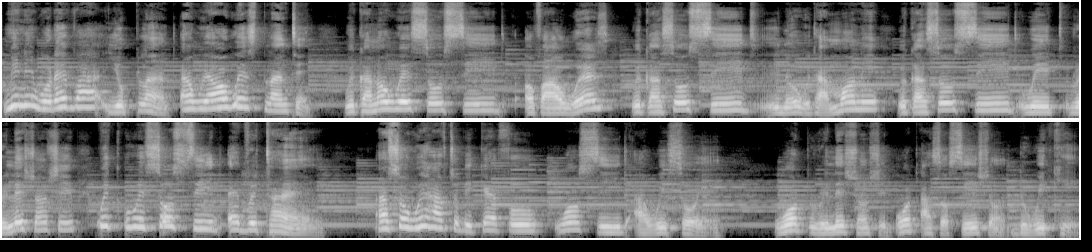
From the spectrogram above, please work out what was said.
Meaning, whatever you plant, and we are always planting. We can always sow seed of our words. We can sow seed, you know, with our money. We can sow seed with relationship. We, we sow seed every time. And so we have to be careful what seed are we sowing? What relationship, what association do we keep?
